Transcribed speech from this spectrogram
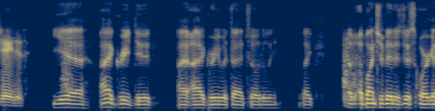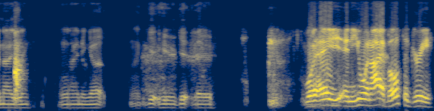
jaded. Yeah, I agree, dude. I, I agree with that totally. Like a, a bunch of it is just organizing, lining up, like get here, get there. Well, hey, and you and I both agree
